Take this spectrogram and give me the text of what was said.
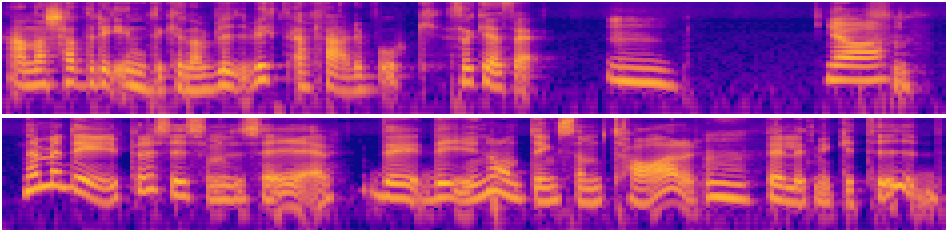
annars hade det inte kunnat blivit en färdig bok, så kan jag säga. Mm. Ja, Nej men det är ju precis som du säger. Det, det är ju någonting som tar mm. väldigt mycket tid.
